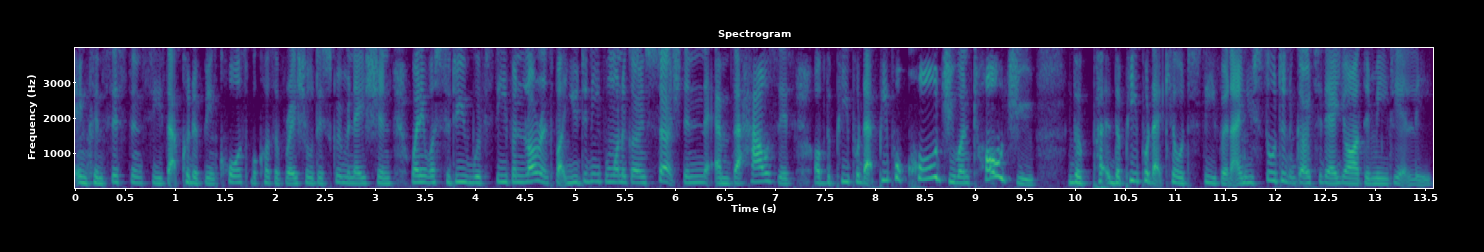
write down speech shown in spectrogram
inconsistencies that could have been caused because of racial discrimination when it was to do with Stephen Lawrence, but you didn't even want to go and search the um, the houses of the people that people called you and told you the the people that killed Stephen, and you still didn't go to their yard immediately.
